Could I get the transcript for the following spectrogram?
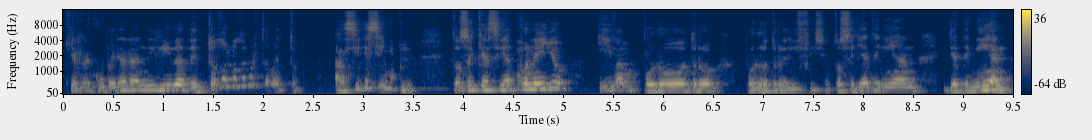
que recuperaran el IVA de todos los departamentos. Así de simple. Entonces, ¿qué hacían con ello? Iban por otro, por otro edificio. Entonces ya tenían, ya tenían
